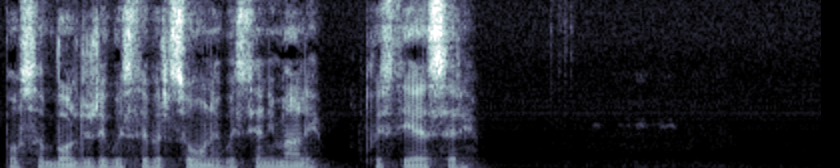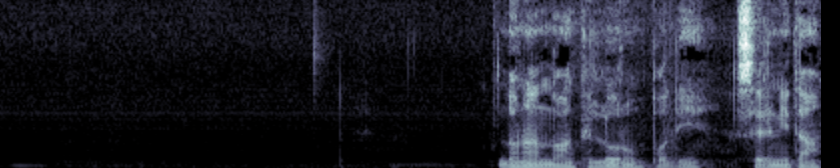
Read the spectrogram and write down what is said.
possa avvolgere queste persone, questi animali, questi esseri. donando anche loro un po' di serenità,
